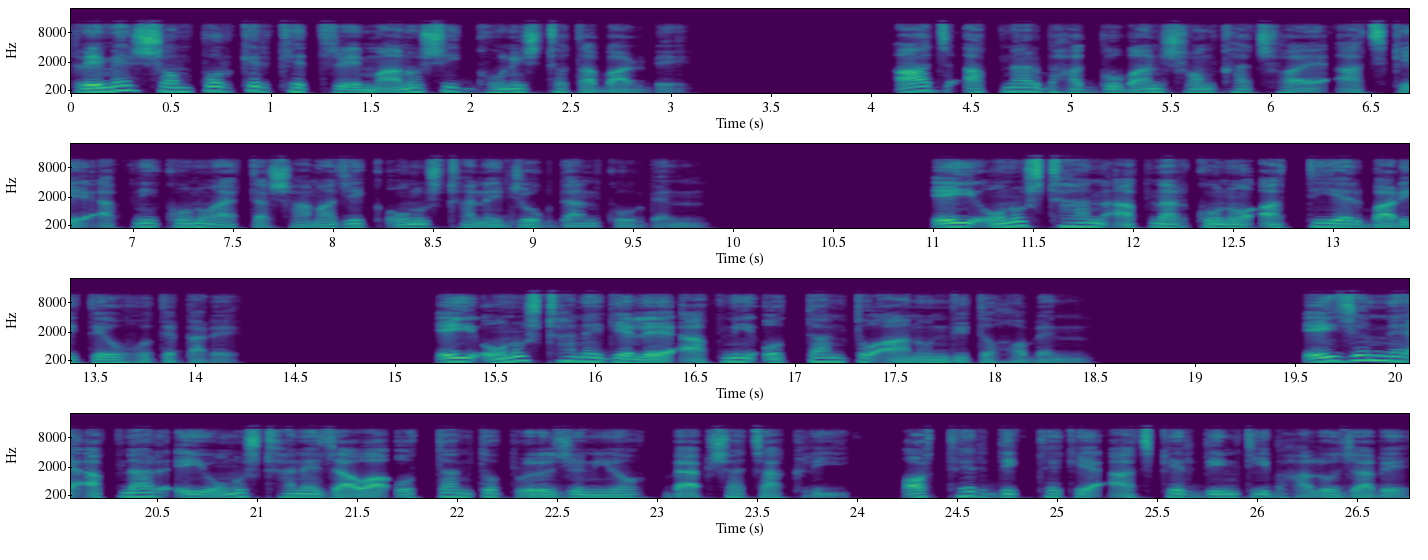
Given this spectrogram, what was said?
প্রেমের সম্পর্কের ক্ষেত্রে মানসিক ঘনিষ্ঠতা বাড়বে। আজ আপনার ভাগ্যবান সংখ্যা ছয়, আজকে আপনি কোনো একটা সামাজিক অনুষ্ঠানে যোগদান করবেন। এই অনুষ্ঠান আপনার কোনো আত্মীয়ের বাড়িতেও হতে পারে। এই অনুষ্ঠানে গেলে আপনি অত্যন্ত আনন্দিত হবেন। এই জন্যে আপনার এই অনুষ্ঠানে যাওয়া অত্যন্ত প্রয়োজনীয় ব্যবসা চাকরি। অর্থের দিক থেকে আজকের দিনটি ভালো যাবে।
